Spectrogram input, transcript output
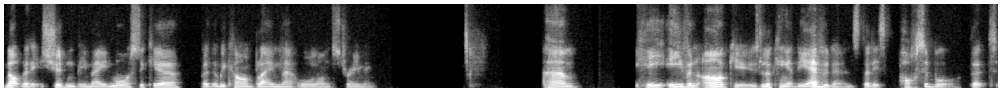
Not that it shouldn't be made more secure, but that we can't blame that all on streaming. Um, he even argues, looking at the evidence, that it's possible that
